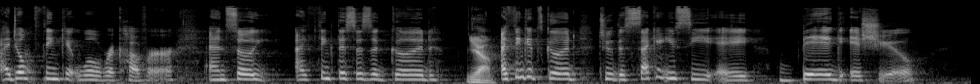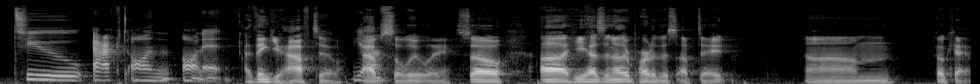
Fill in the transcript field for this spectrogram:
I don't think it will recover. And so I think this is a good. Yeah. I think it's good to the second you see a big issue to act on on it. I think you have to. Yeah. Absolutely. So uh, he has another part of this update. Um, okay.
